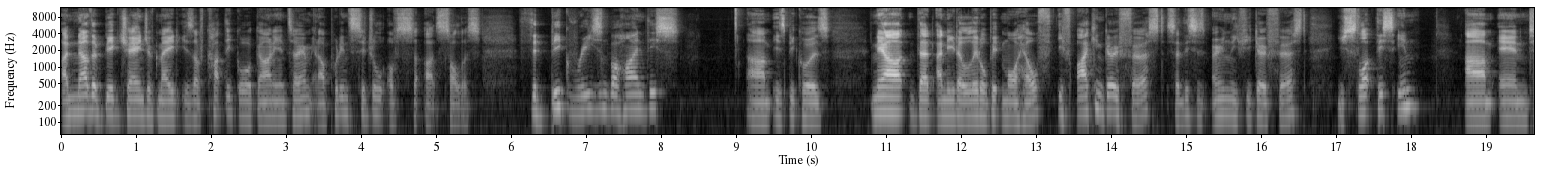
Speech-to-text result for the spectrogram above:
another big change I've made is I've cut the Gorganian Tome and I've put in Sigil of uh, Solace. The big reason behind this um, is because now that I need a little bit more health, if I can go first, so this is only if you go first, you slot this in, um, and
